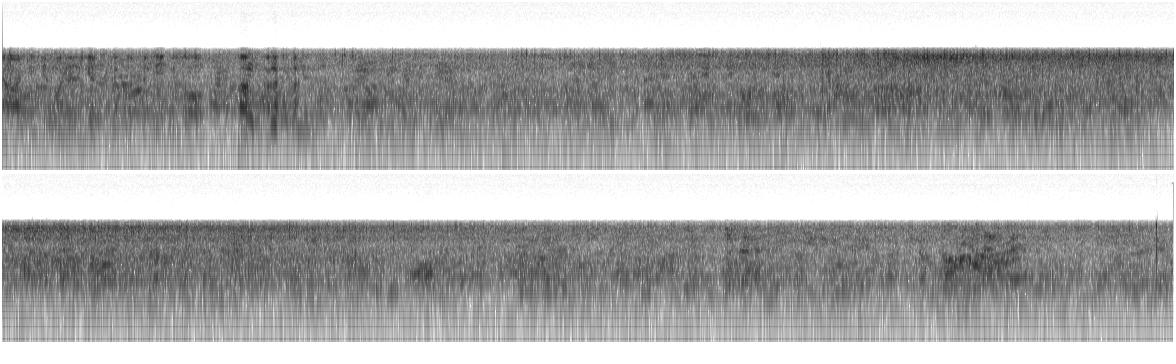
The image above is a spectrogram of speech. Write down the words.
No, I think they wanted to get rid of us a before.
